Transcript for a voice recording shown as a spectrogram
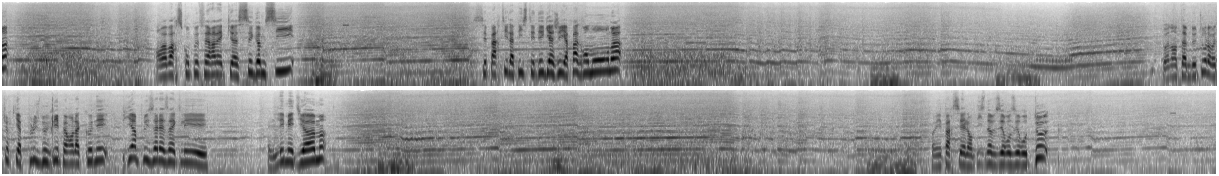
On va voir ce qu'on peut faire avec Segomsi. C'est parti, la piste est dégagée, il n'y a pas grand monde. Bonne entame de tour, la voiture qui a plus de grip, hein, on la connaît bien plus à l'aise avec les, les médiums. Premier partiel en 19.002.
